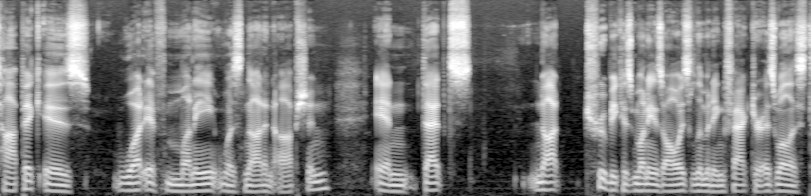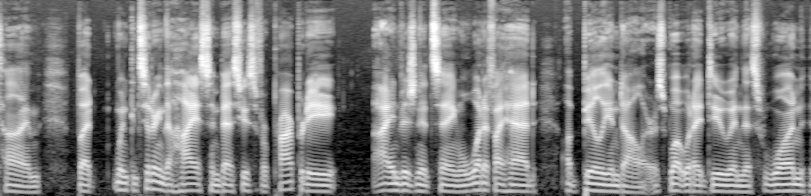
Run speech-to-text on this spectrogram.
topic is what if money was not an option? And that's not true because money is always a limiting factor as well as time. But when considering the highest and best use of a property, I envision it saying, well, what if I had a billion dollars? What would I do in this one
